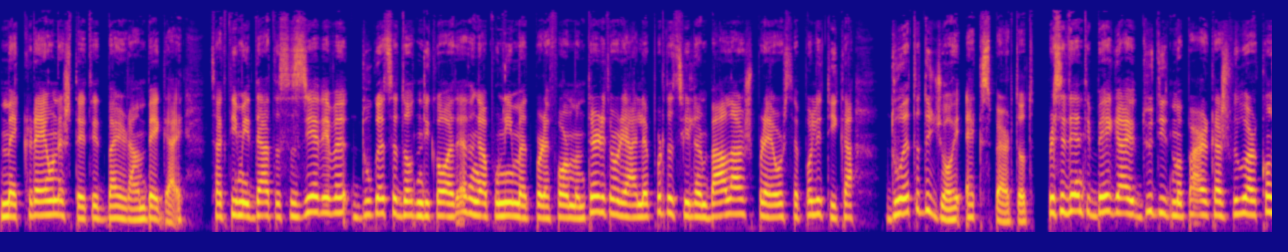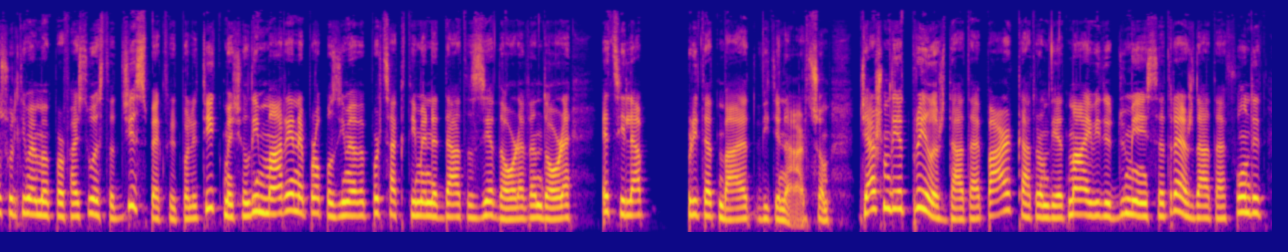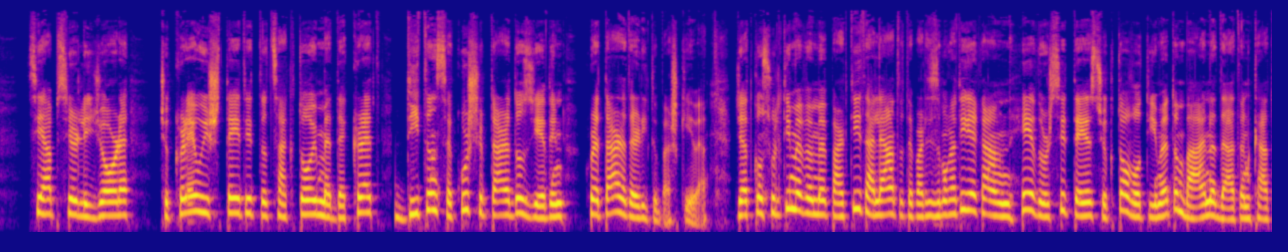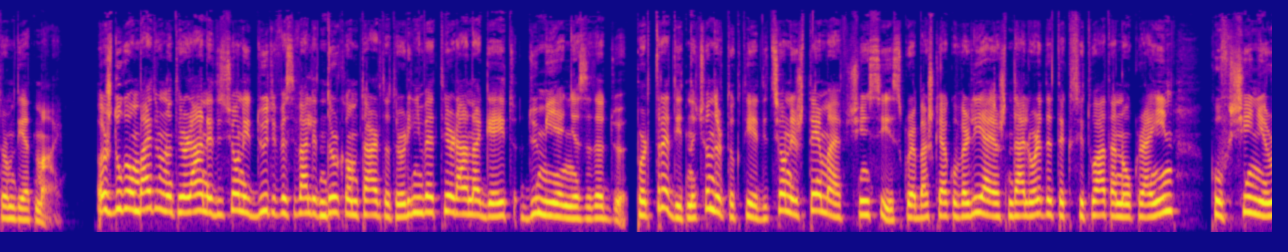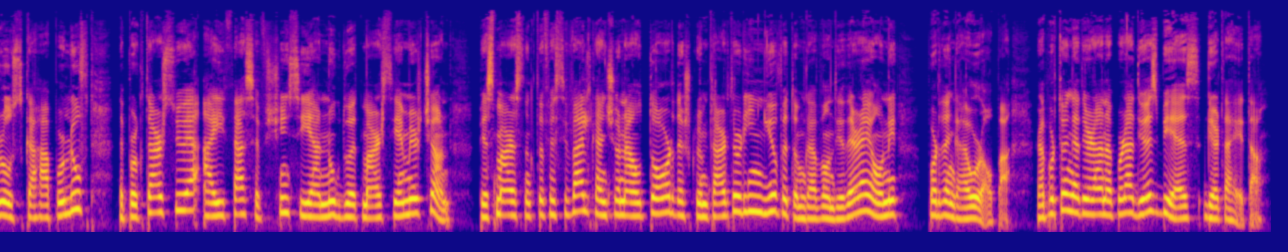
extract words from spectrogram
me kreun e shtetit Bajram Begaj. Caktimi i datës së zgjedhjeve duket se do të ndikohet edhe nga punimet për reformën territoriale për të cilën Balla është shprehur se politika duhet të dëgjojë ekspertët. Presidenti Begaj dy ditë më parë ka zhvilluar konsultime me përfaqësues të gjithë spektrit politik me qëllim marrjen e propozimeve për caktimin e datës zgjedhore vendore, e cila pritet mbahet vitin e ardhshëm. 16 prill është data e parë, 14 maj viti 2023 është data e fundit si hapësirë ligjore që kreu i shtetit të caktojë me dekret ditën se kur shqiptarët do zgjedhin kryetarët e ri të bashkive. Gjatë konsultimeve me partitë, aleatët e Partisë Demokratike kanë hedhur si tezë që këto votime të mbahen në datën 14 maj. Është duke u mbajtur në Tiranë edicioni i dytë i Festivalit Ndërkombëtar të të Rinjve Tirana Gate 2022. Për 3 ditë në qendër të këtij edicioni është tema e fqinjësisë. Kryebashkiaku Veliaj është ndalur edhe tek situata në Ukrainë, ku fqinji rus ka hapur luftë dhe për këtë arsye ai tha se fqinjësia nuk duhet marrë si e mirëqenë. Pjesëmarrës në këtë festival kanë qenë autorë dhe shkrimtarë të rinj jo vetëm nga vendi dhe rajoni, por dhe nga Europa. Raportoi nga Tirana për Radio SBS Gerta Heta.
